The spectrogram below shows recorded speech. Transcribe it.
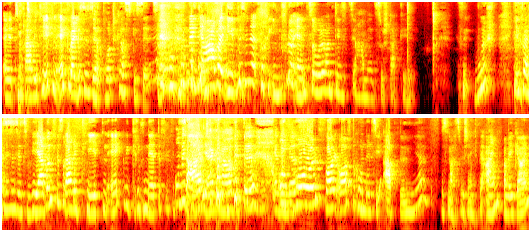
Äh, zum Raritäten-Eck, weil das ist Der Podcast-Gesetze. naja, aber wir sind ja doch Influencer, oder? Und die, die haben jetzt so starke. Wurscht. Jedenfalls ist es jetzt Werbung fürs Raritäten-Eck. Wir kriegen nicht dafür bezahlt. ja genau, bitte. Obwohl, voll oft rundet sie ab bei mir. Das macht sie wahrscheinlich bei allen, aber egal.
